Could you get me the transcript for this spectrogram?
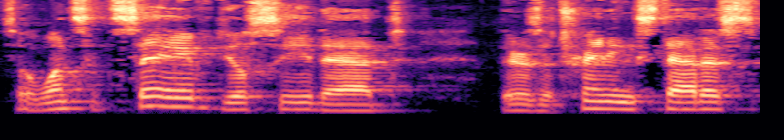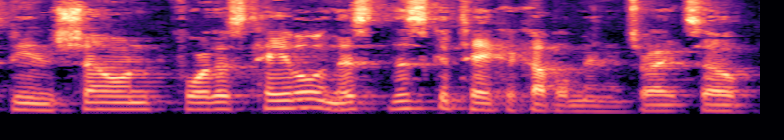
So once it's saved, you'll see that there's a training status being shown for this table. And this, this could take a couple minutes, right? So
